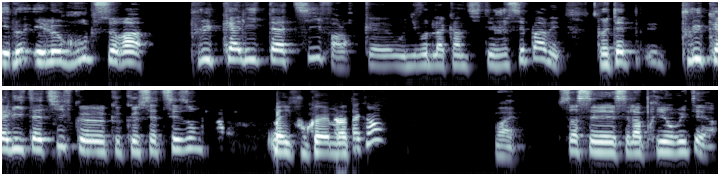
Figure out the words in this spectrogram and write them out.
et, le, et le groupe sera plus qualitatif, alors qu'au niveau de la quantité, je sais pas, mais peut-être plus qualitatif que, que, que cette saison. Bah, il faut quand même un attaquant. Ouais, ça c'est c'est la priorité. hein.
